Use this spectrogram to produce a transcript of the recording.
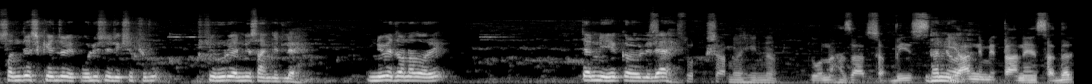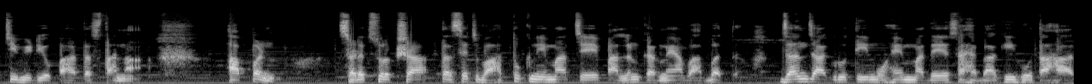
संदेश केंद्रे पोलीस निरीक्षक शिरू शिरूर यांनी सांगितले आहे. निवेदनाद्वारे त्यांनी हे कळवलेले आहे. सुरक्षा महिना दोन हजार सव्वीस. या निमित्ताने सदरची व्हिडिओ पाहत असताना आपण सडक सुरक्षा तसेच वाहतूक नियमाचे पालन करण्याबाबत जनजागृती मोहीममध्ये सहभागी होत आहात.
